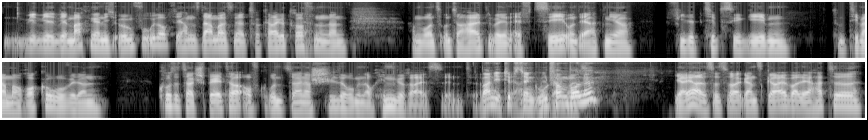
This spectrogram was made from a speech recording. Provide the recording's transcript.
wir, wir, wir machen ja nicht irgendwo Urlaub. Wir haben uns damals in der Türkei getroffen ja. und dann haben wir uns unterhalten über den FC und er hat mir viele Tipps gegeben zum Thema Marokko, wo wir dann kurze Zeit später aufgrund seiner Schilderungen auch hingereist sind. Waren die Tipps denn gut vom Wolle? Ja, ja, das, das war ganz geil, weil er hatte,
